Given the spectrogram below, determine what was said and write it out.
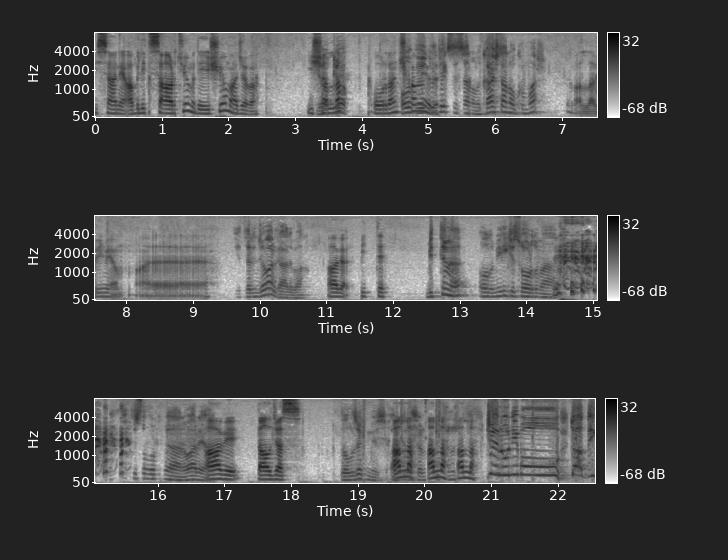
bir saniye ability'si artıyor mu değişiyor mu acaba? İnşallah Yok, yok. oradan Oğlum çıkamıyordur. öldüreceksin sen onu. Kaç tane okun var? Vallahi bilmiyorum. Ee, Yeterince var galiba. abi bitti. Bitti mi? Oğlum iyi ki sordum ha. iyi ki sordum yani var ya. Abi dalacağız. Dalacak mıyız? Allah Allah Allah. Geronimo! Taklaya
